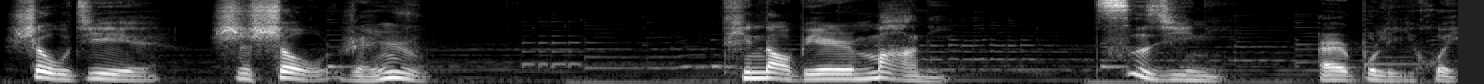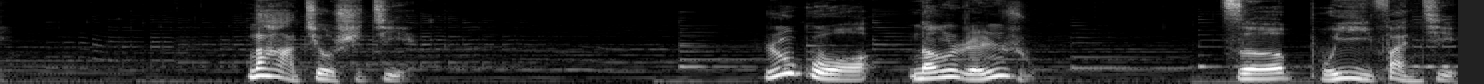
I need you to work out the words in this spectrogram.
受戒是受忍辱，听到别人骂你、刺激你而不理会，那就是戒。如果能忍辱，则不易犯戒。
